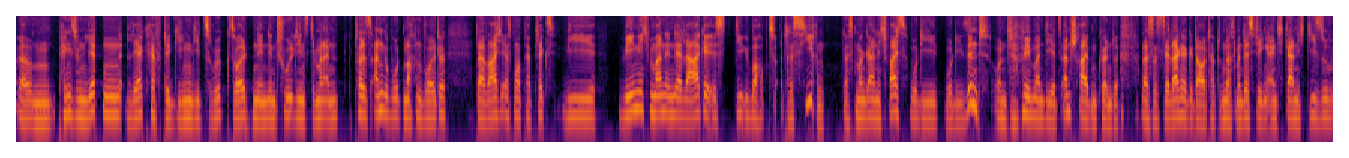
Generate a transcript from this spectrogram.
ähm, pensionierten Lehrkräfte ging, die zurück sollten in den Schuldienst, dem man ein tolles Angebot machen wollte, da war ich erstmal perplex, wie wenig man in der Lage ist, die überhaupt zu adressieren. Dass man gar nicht weiß, wo die, wo die sind und wie man die jetzt anschreiben könnte. Dass es sehr lange gedauert hat und dass man deswegen eigentlich gar nicht die, so,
